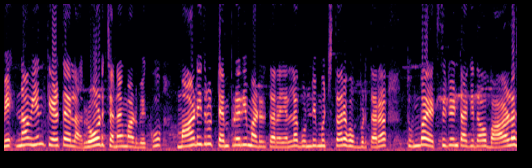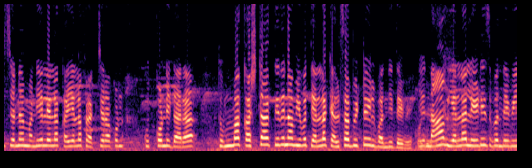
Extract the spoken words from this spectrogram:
ಮೇ ನಾವೇನು ಕೇಳ್ತಾ ಇಲ್ಲ. ರೋಡ್ ಚೆನ್ನಾಗಿ ಮಾಡಬೇಕು. ಮಾಡಿದರೂ ಟೆಂಪ್ರರಿ ಮಾಡಿರ್ತಾರೆ. ಎಲ್ಲ ಗುಂಡಿ ಮುಚ್ತಾರೆ, ಹೋಗ್ಬಿಡ್ತಾರೆ. ತುಂಬ ಆಕ್ಸಿಡೆಂಟ್ ಆಗಿದಾವೆ. ಭಾಳಷ್ಟು ಜನ ಮನೆಯಲ್ಲೆಲ್ಲ ಕೈಯೆಲ್ಲ ಫ್ರ್ಯಾಕ್ಚರ್ ಹಾಕೊಂಡು ಕುತ್ಕೊಂಡಿದ್ದಾರೆ. ತುಂಬ ಕಷ್ಟ ಆಗ್ತಿದೆ. ನಾವು ಇವತ್ತೆಲ್ಲ ಕೆಲಸ ಬಿಟ್ಟು ಇಲ್ಲಿ ಬಂದಿದ್ದೇವೆ. ನಾವು ಎಲ್ಲ ಲೇಡೀಸ್ ಬಂದೇವಿ.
